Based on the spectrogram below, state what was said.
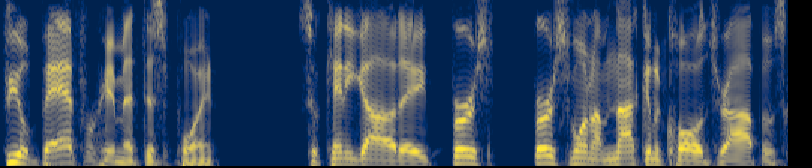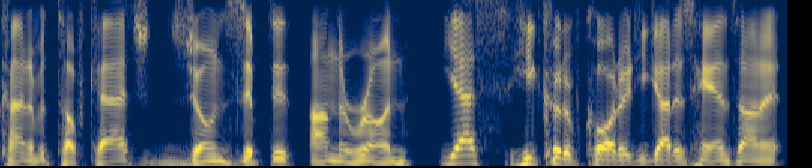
feel bad for him at this point. So Kenny Golladay, first first one, I'm not going to call a drop. It was kind of a tough catch. Jones zipped it on the run. Yes, he could have caught it. He got his hands on it.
